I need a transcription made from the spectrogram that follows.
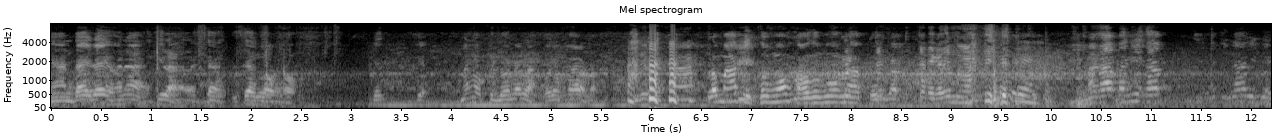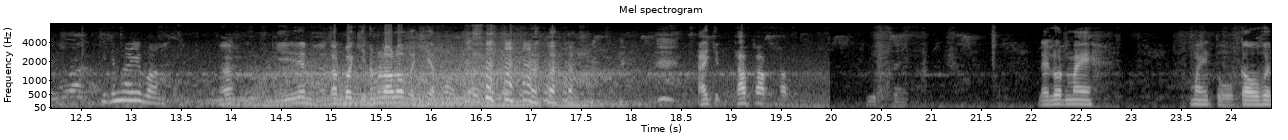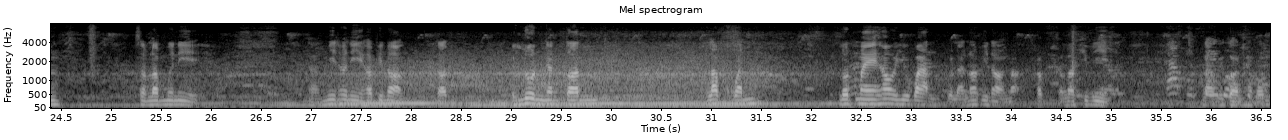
งานได้ได้พน้าที่หล่ะเสียกเสียกลองเอามันเอาขึ้นรถแล้วล่ะไม่ต้องเข้าหรอกเรามาปิดสมองเขาสมองนะครับผมกับจะได้ก็ได้เมื่อยเออมาครับมานี่ครับกินหน้าดีเด่นนะว่า กินน้ำลายอยู่บ่เอ้อกินกันบ่กินน้ำเราเราก็เครียดเฮา ไอ้กินครับครับครับได้รถใหม่ใหม่ตัวเก่าเพิ่นสำหรับมื้อนี้อ่มีเท่านี้ครับพี่น้องตอนไปรุ่นกันตอนรับขวัญรถใหม่เฮาอยู่บ้านพุ่นล่ะเนาะพี่น้องเนาะครับสำหรับคลิปนี้ลาไปก่อนครับผม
